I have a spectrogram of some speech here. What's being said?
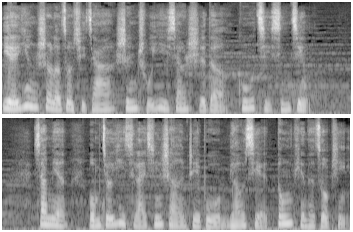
也映射了作曲家身处异乡时的孤寂心境。下面，我们就一起来欣赏这部描写冬天的作品。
